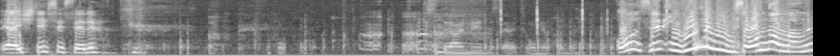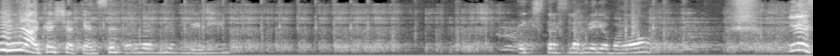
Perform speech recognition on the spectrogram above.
ya işte sesleri. O sen İngilizce bilgisi onun anlamını bilmiyor arkadaşlar kendisi. Ben biliyorum bebeğim. Ekstra silah veriyor bana. Yes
